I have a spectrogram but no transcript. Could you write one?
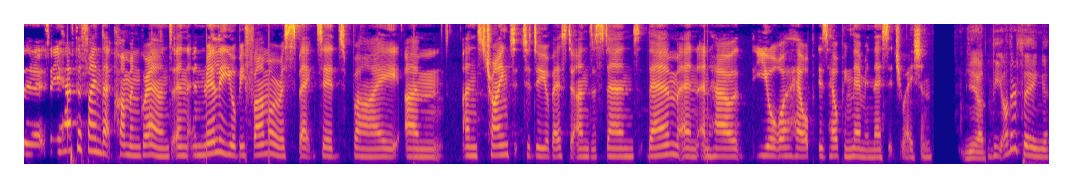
you have to find that common ground, and and really you'll be far more respected by um, and trying to, to do your best to understand them and and how your help is helping them in their situation. Yeah. The other thing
